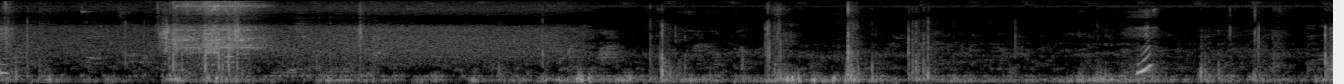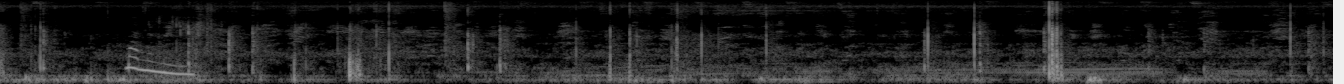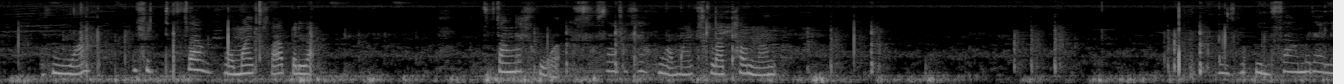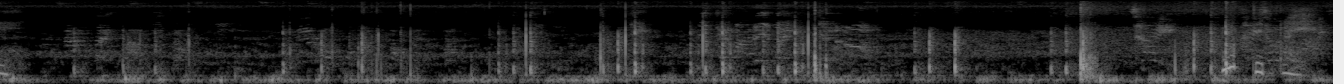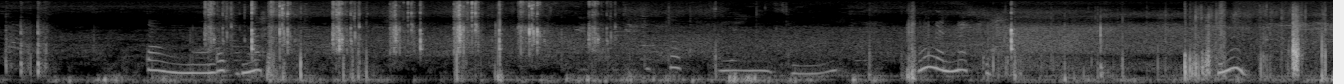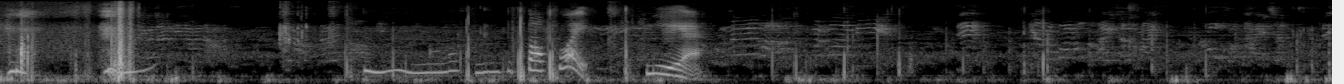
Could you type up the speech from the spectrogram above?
มันมันมันมัน หัวรู้สึกจะสร้างหัวไม้ครับเป็นละสร้างได้หัวสร้างได้แค่หัวไม้ครับเท่านั้นเราทำอื่นสร้างไม่ได้เลย นึกเกินไป ต้องนอนได้ถึงนะตกเตียงสีน้ำเงินมากกว่าอืมอืมอืมนอนได้ถึงตอกด้วย Yeah.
